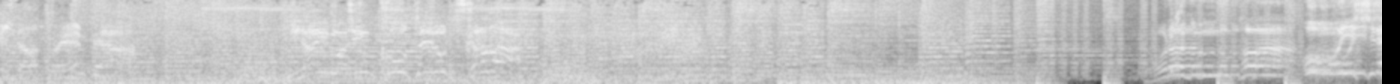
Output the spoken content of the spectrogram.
イザーとエンペラー。マ来魔人皇帝の力だ。ドラゴンのパワー思い知れ。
